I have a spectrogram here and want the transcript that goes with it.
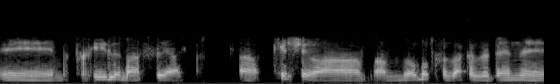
אה, מתחיל למעשה הקשר המאוד מאוד חזק הזה בין אה,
